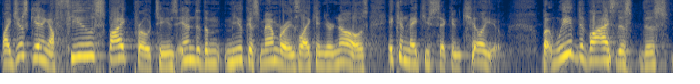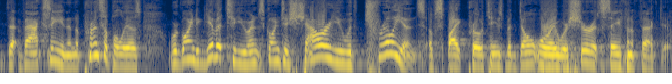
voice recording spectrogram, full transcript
by just getting a few spike proteins into the mucous membranes, like in your nose. It can make you sick and kill you. But we've devised this, this vaccine, and the principle is we're going to give it to you, and it's going to shower you with trillions of spike proteins, but don't worry, we're sure it's safe and effective.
